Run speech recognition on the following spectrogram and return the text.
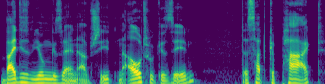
bei diesem Junggesellenabschied ein Auto gesehen, das hat geparkt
